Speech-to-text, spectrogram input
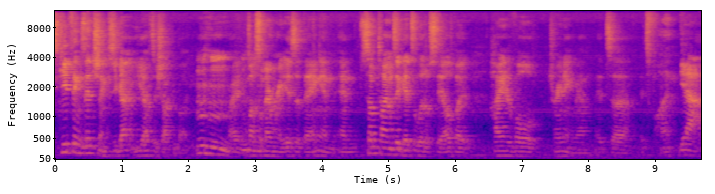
to keep things interesting, because you got you have to shock your body Mm-hmm. right? Mhm. Muscle memory is a thing, and, and sometimes it gets a little stale, but high interval training, man, it's uh, it's fun, Yeah.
